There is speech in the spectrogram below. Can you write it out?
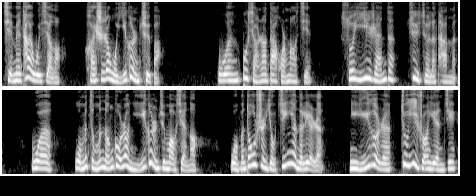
前面太危险了，还是让我一个人去吧。乌恩不想让大伙儿冒险，所以毅然的拒绝了他们。乌恩。我们怎么能够让你一个人去冒险呢？我们都是有经验的猎人，你一个人就一双眼睛，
